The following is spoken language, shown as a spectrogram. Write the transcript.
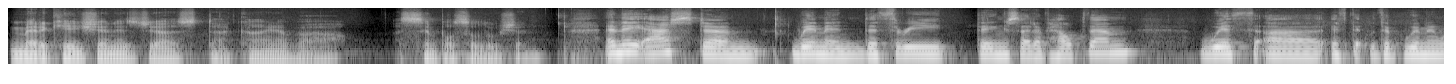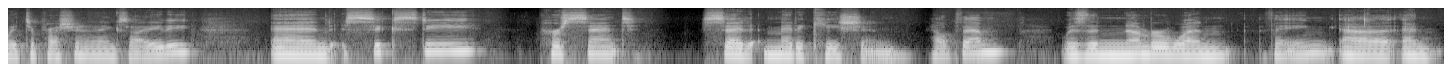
Medication is just a kind of a, a simple solution. And they asked um, women the three things that have helped them with uh, if the, the women with depression and anxiety, and sixty percent said medication helped them was the number one thing, uh, and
